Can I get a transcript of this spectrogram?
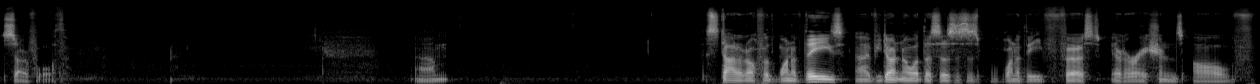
so forth. Um, started off with one of these. Uh, if you don't know what this is, this is one of the first iterations of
